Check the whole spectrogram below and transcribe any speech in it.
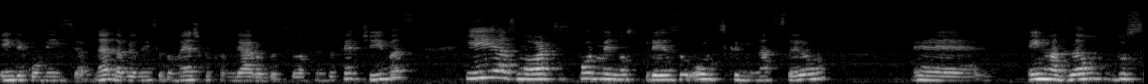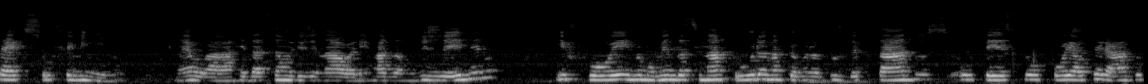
em decorrência né, da violência doméstica, familiar ou das relações afetivas, e as mortes por menosprezo ou discriminação é, em razão do sexo feminino. Né? A redação original era em razão de gênero e foi no momento da assinatura na Câmara dos Deputados o texto foi alterado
